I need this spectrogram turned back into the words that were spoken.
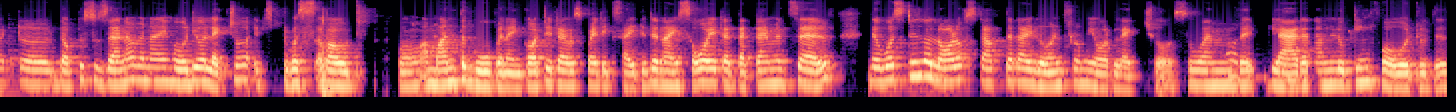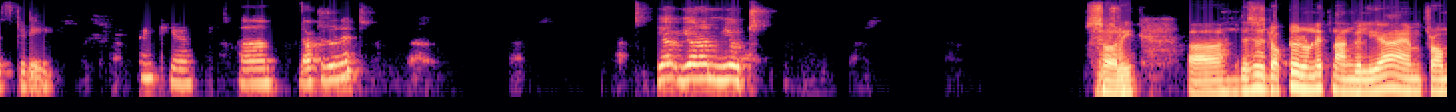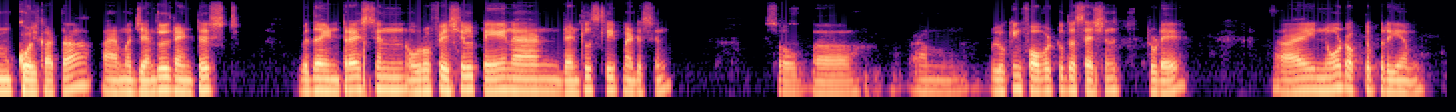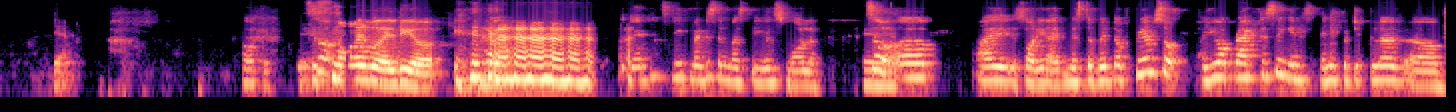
but uh, Dr. Susanna, when I heard your lecture, it was about uh, a month ago when I got it, I was quite excited and I saw it at that time itself. There was still a lot of stuff that I learned from your lecture. So I'm oh, very glad and I'm looking forward to this today. Thank you. Uh, Dr. Runit? You're, you're on mute. Sorry. Uh, this is Dr. Runit Nangalia. I am from Kolkata. I am a general dentist with an interest in orofacial pain and dental sleep medicine. So uh, I'm looking forward to the session today. I know Dr. Priyam. Yeah. Okay. It's so, a small world here. dental sleep medicine must be even smaller. Yeah. So uh, I sorry, I missed a bit of Priyam. So you are practicing in any particular uh,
